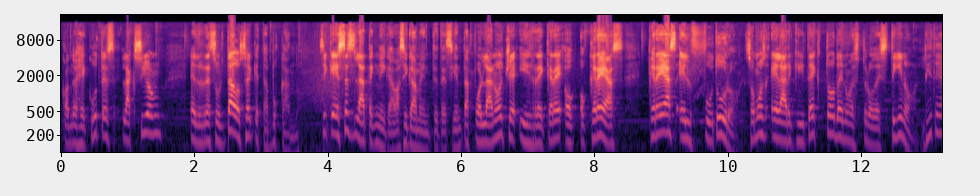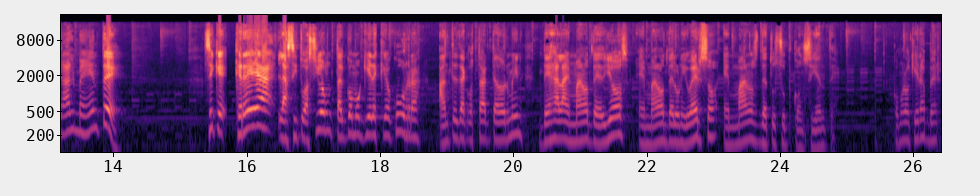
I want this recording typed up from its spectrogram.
cuando ejecutes la acción, el resultado sea el que estás buscando. Así que esa es la técnica, básicamente. Te sientas por la noche y creas, creas el futuro. Somos el arquitecto de nuestro destino, literalmente. Así que crea la situación tal como quieres que ocurra antes de acostarte a dormir. Déjala en manos de Dios, en manos del universo, en manos de tu subconsciente. Como lo quieras ver.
